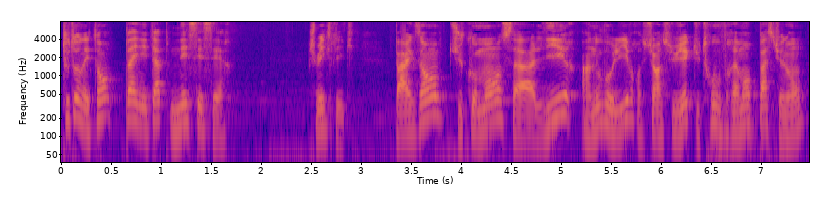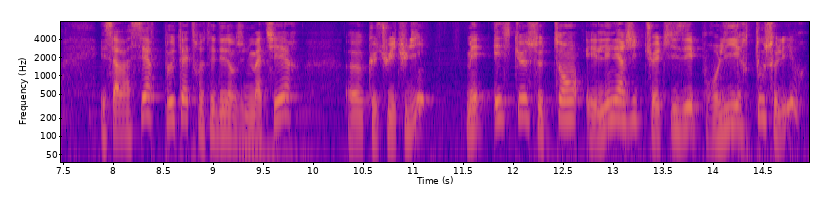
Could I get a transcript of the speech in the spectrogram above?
tout en n'étant pas une étape nécessaire. Je m'explique. Par exemple, tu commences à lire un nouveau livre sur un sujet que tu trouves vraiment passionnant, et ça va certes peut-être t'aider dans une matière euh, que tu étudies, mais est-ce que ce temps et l'énergie que tu as utilisé pour lire tout ce livre,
